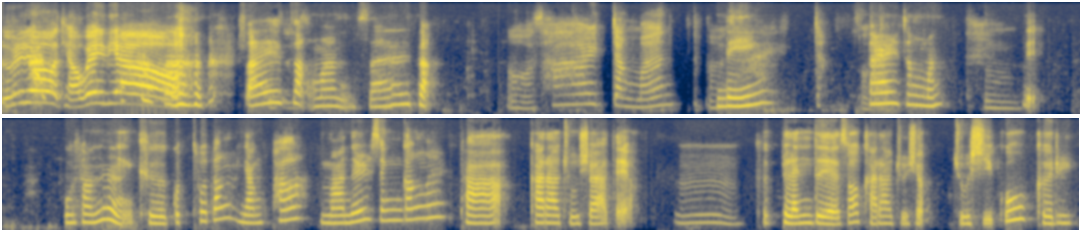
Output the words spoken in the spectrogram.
조미료, 调味料. 살짝만, 살짝, 어, 살짝만. 어, 네, 어, 살짝만. 음, 우선은 그 고추장, 양파, 마늘, 생강을 다 갈아주셔야 돼요. 음, 그 블렌드에서 갈아 주셔 주시고 그리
